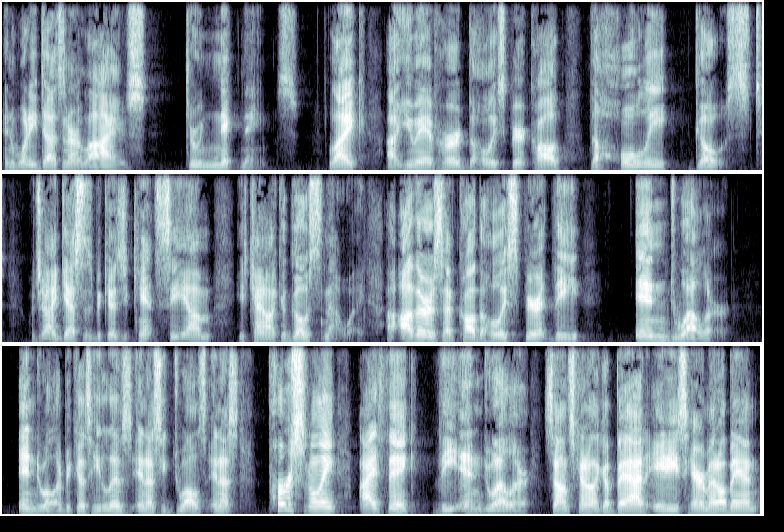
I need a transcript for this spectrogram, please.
and what He does in our lives through nicknames. Like uh, you may have heard the Holy Spirit called the Holy Ghost, which I guess is because you can't see him. He's kind of like a ghost in that way. Uh, others have called the Holy Spirit the indweller, indweller because he lives in us, he dwells in us. Personally, I think the indweller sounds kind of like a bad 80s hair metal band.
